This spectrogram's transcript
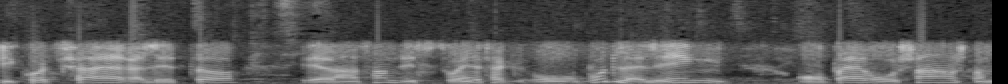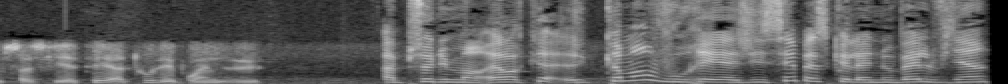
qui, coûte cher à l'État et à l'ensemble des citoyens. Au bout de la ligne, on perd au change comme société à tous les points de vue. Absolument. Alors, comment vous réagissez? Parce que la nouvelle vient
